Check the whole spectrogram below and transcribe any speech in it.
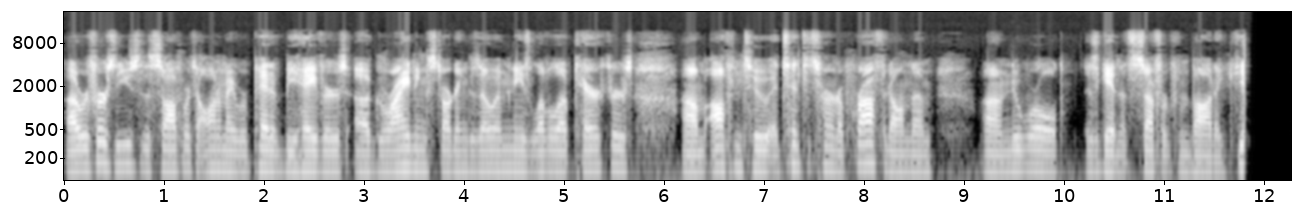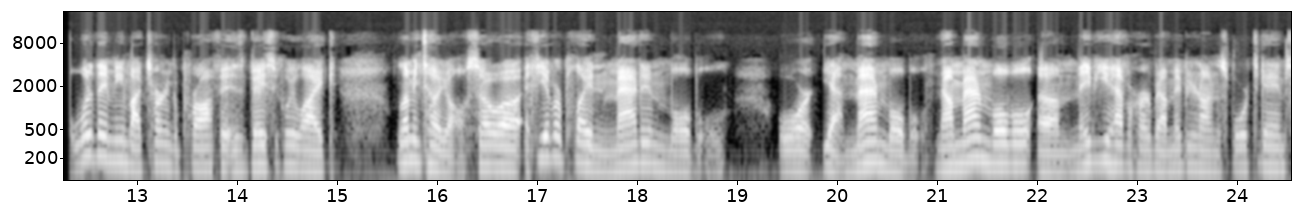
Uh, refers to the use of the software to automate repetitive behaviors, uh, grinding, starting Zoemnes, level up characters, um, often to attempt to turn a profit on them. Uh, New World is a game that suffered from botting. Yeah. What do they mean by turning a profit? Is basically like let me tell y'all. So, uh, if you ever played Madden Mobile, or yeah, Madden Mobile. Now, Madden Mobile, um, maybe you haven't heard about. Maybe you're not into sports games.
